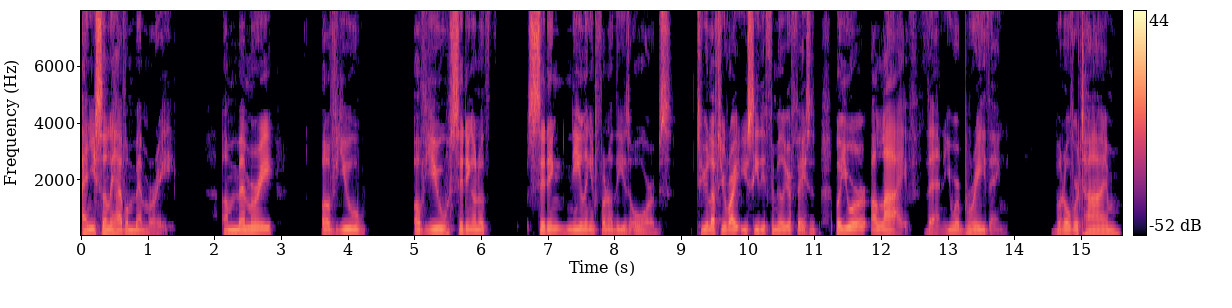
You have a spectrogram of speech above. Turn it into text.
and you suddenly have a memory, a memory of you, of you sitting on a, sitting kneeling in front of these orbs. To your left, your right, you see the familiar faces, but you were alive then. You were breathing, but over time,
